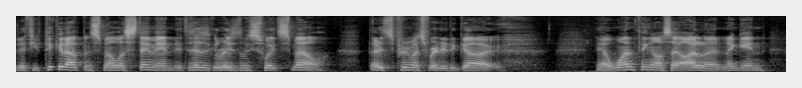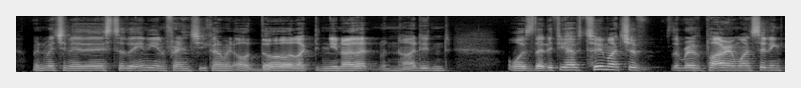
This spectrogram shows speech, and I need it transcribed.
that if you pick it up and smell the stem end, it has a reasonably sweet smell. That it's pretty much ready to go. Now, one thing I'll say I learned, and again, when mentioning this to the Indian friends, she kind of went, "Oh, duh! Like, didn't you know that?" But no, I didn't. Was that if you have too much of the red papaya in one sitting,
